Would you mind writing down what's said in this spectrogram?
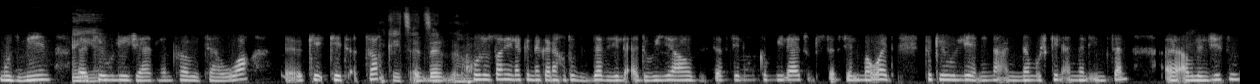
مزمن أيه. كيولي الجهاز الليمفاوي حتى هو. كيتأثر نعم. خصوصا إلا كنا كناخذوا بزاف ديال الأدوية وبزاف ديال المكملات وبزاف ديال المواد فكيولي يعني عندنا مشكل أن الإنسان آه، أو الجسم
